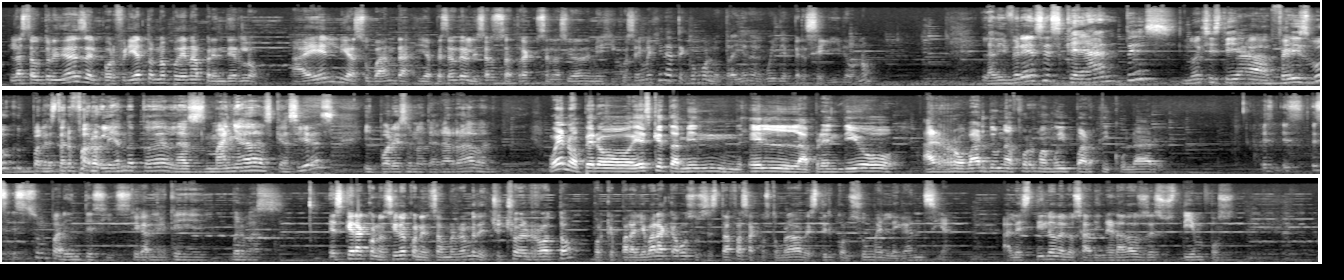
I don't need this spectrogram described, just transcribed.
Las autoridades del porfiriato no podían aprenderlo, a él ni a su banda, y a pesar de realizar sus atracos en la Ciudad de México. O sea, imagínate cómo lo traían al güey de perseguido, ¿no? La diferencia es que antes no existía Facebook para estar faroleando todas las mañadas que hacías y por eso no te agarraban. Bueno, pero es que también él aprendió a robar de una forma muy particular. Es, es- es- ese es un paréntesis. Fíjate. en el que, bueno, vas. Es que era conocido con el sobrenombre de Chucho el Roto, porque para llevar a cabo sus estafas acostumbraba a vestir con suma elegancia, al estilo de los adinerados de sus tiempos,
